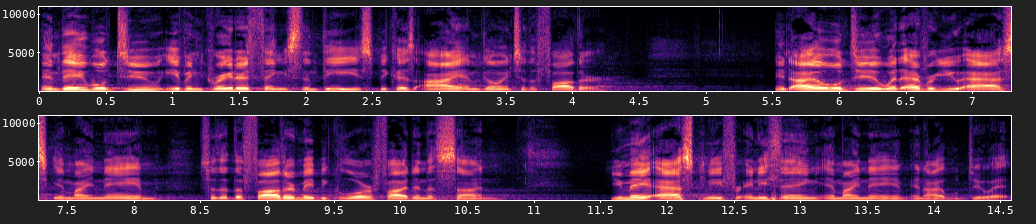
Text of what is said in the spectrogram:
and they will do even greater things than these, because I am going to the Father. And I will do whatever you ask in my name, so that the Father may be glorified in the Son. You may ask me for anything in my name, and I will do it.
